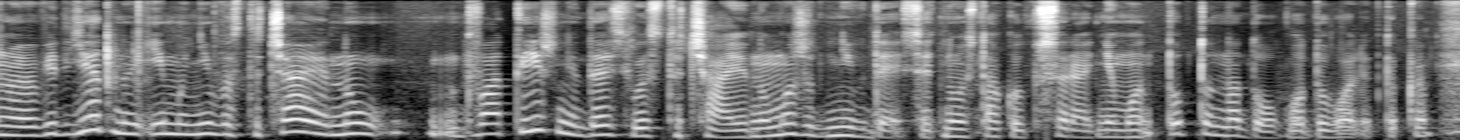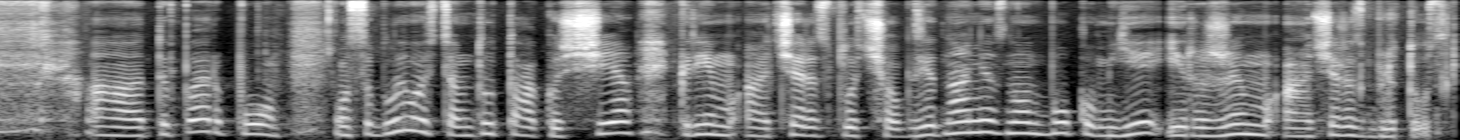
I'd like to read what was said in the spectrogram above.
Е, Від'єдную і мені вистачає ну, два тижні десь вистачає, ну може днів 10, ну ось так от в середньому, тобто надовго доволі таки. А, тепер по особливостям тут також ще, крім через блочок з'єднання з ноутбуком, є і режим через Bluetooth.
